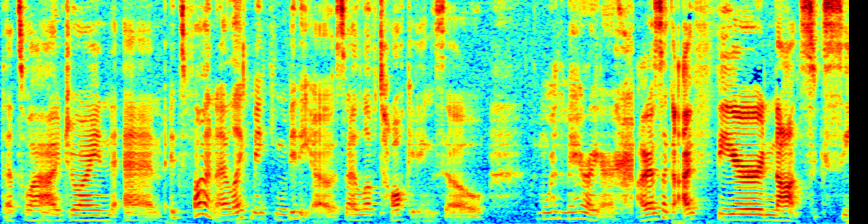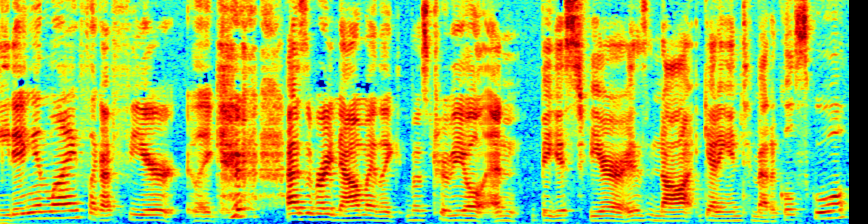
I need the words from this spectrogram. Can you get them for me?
that's why I joined and it's fun. I like making videos. I love talking so more the merrier. I guess like I fear not succeeding in life. Like I fear like as of right now my like most trivial and biggest fear is not getting into medical school.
